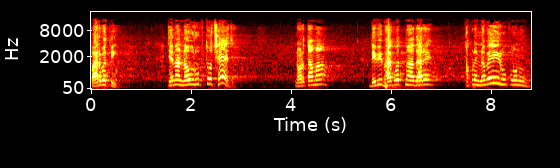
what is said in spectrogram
પાર્વતી, જેના નવ રૂપ તો છે જ. નોરતામાં, દેવી ભાગવતના આધારે આપણે નવેય રૂપોનું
